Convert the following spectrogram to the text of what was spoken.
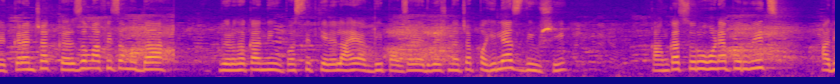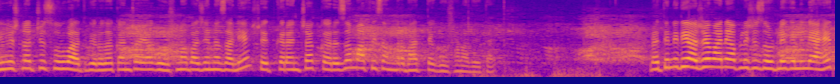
शेतकऱ्यांच्या कर्जमाफीचा मुद्दा विरोधकांनी उपस्थित केलेला आहे. अगदी पावसाळी अधिवेशनाच्या पहिल्याच दिवशी कामकाज सुरू होण्यापूर्वीच अधिवेशनाची सुरुवात विरोधकांच्या या घोषणाबाजीनं झाली आहे. शेतकऱ्यांच्या कर्जमाफी संदर्भात ते घोषणा देत आहेत. प्रतिनिधी अजय माने आपल्याशी जोडले गेलेले आहेत.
